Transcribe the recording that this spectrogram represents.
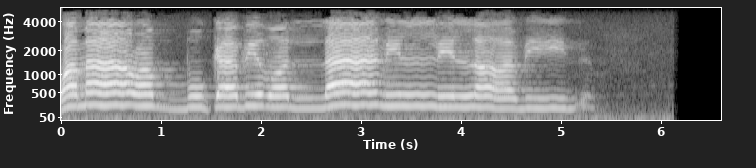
وَمَا رَبُّكَ بِظَلَّامٍ لِلْعَبِيدِ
